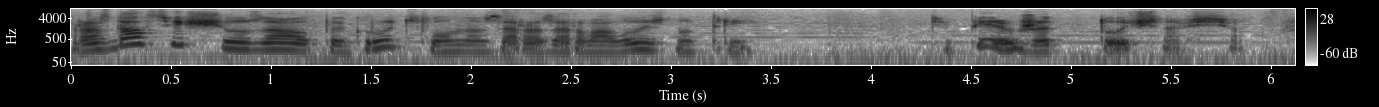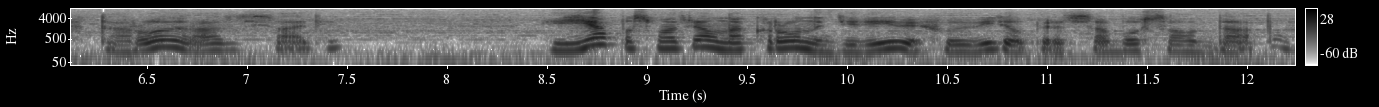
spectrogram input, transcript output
Раздался еще залп, и грудь словно разорвало изнутри. Теперь уже точно все. Второй раз сзади. я посмотрел на кроны деревьев и увидел перед собой солдата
